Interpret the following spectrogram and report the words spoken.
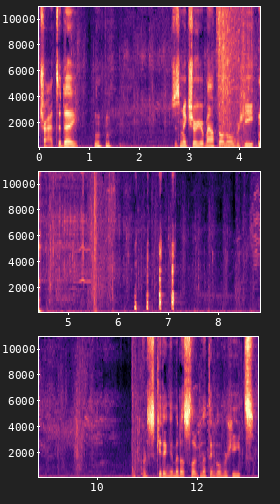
Try it today. Just make sure your mouth don't overheat. I'm just kidding, in Metal Slug nothing overheats.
